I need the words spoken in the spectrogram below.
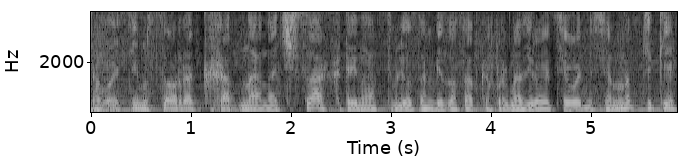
8.41 на часах, 13 плюсом без осадков прогнозируют сегодня синоптики.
